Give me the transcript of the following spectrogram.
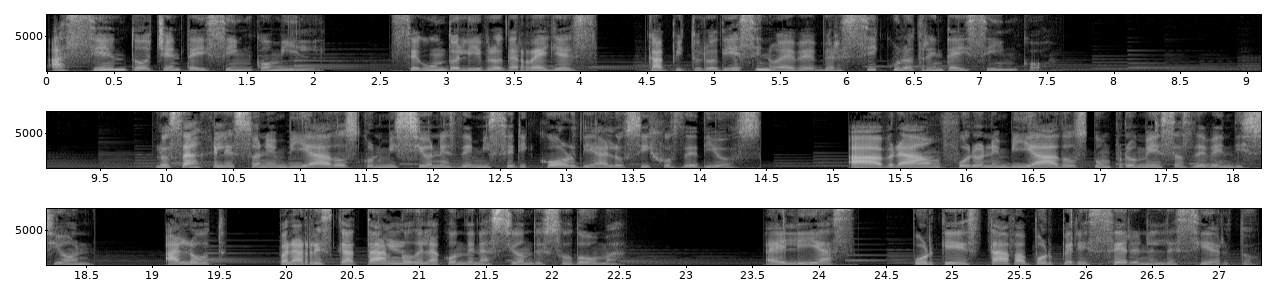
a 185 mil. Segundo libro de Reyes, capítulo 19, versículo 35. Los ángeles son enviados con misiones de misericordia a los hijos de Dios. A Abraham fueron enviados con promesas de bendición, a Lot para rescatarlo de la condenación de Sodoma, a Elías porque estaba por perecer en el desierto,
